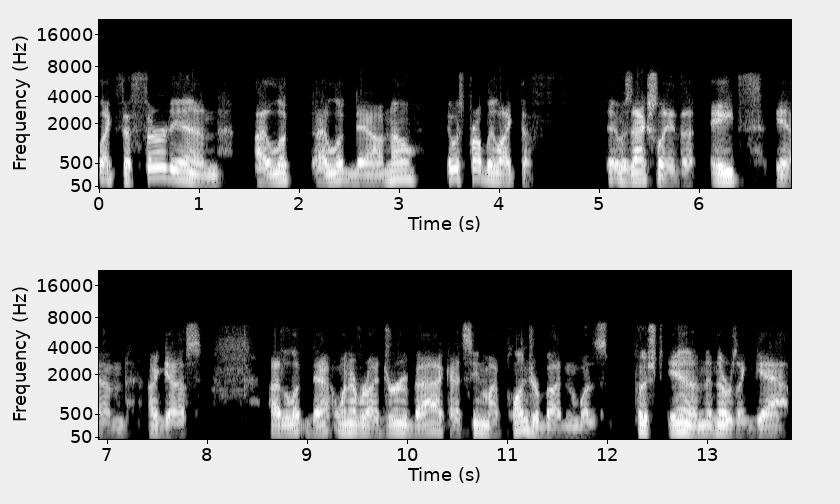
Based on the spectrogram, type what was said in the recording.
like the third end, I looked, I looked down. No, it was probably like the, it was actually the eighth end, I guess. I looked down whenever I drew back. I'd seen my plunger button was pushed in, and there was a gap,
